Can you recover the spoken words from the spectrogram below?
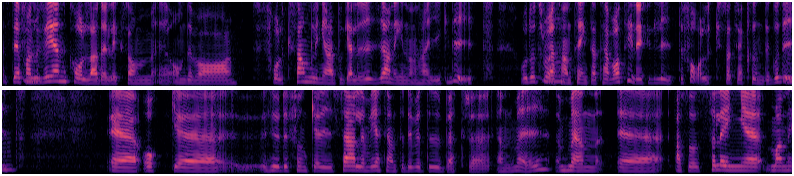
Stefan mm. Löfven kollade liksom eh, om det var folksamlingar på gallerian innan han gick dit. Och då tror jag att mm. han tänkte att här var tillräckligt lite folk så att jag kunde gå mm. Eh, och eh, hur det funkar i Sälen vet jag inte, det vet du bättre än mig. Men eh, alltså så länge man,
